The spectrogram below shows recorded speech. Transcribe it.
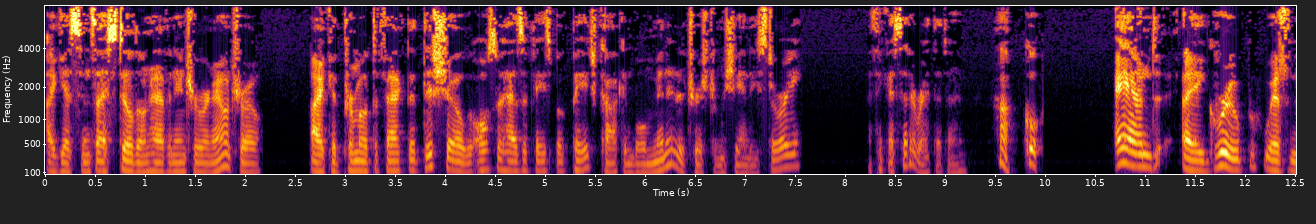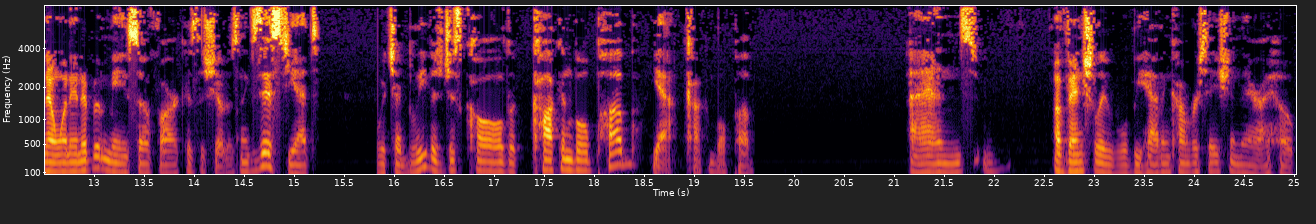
I guess since I still don't have an intro or an outro, I could promote the fact that this show also has a Facebook page, Cock and Bull Minute, a Tristram Shandy story. I think I said it right that time. Huh, cool. And a group with no one in it but me so far because the show doesn't exist yet, which I believe is just called a Cock and Bull Pub. Yeah, Cock and Bull Pub. And eventually we'll be having conversation there, I hope.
